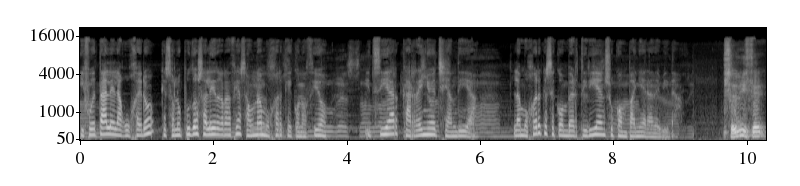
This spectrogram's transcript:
Y fue tal el agujero que solo pudo salir gracias a una mujer que conoció, Itziar Carreño Echeandía, la mujer que se convertiría en su compañera de vida. Se dice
